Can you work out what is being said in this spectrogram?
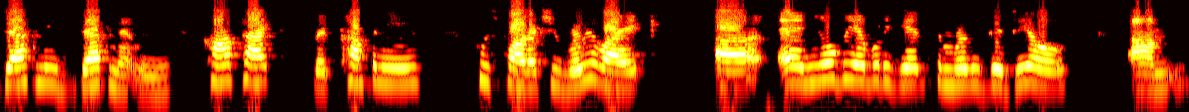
definitely, definitely contact the companies whose products you really like, uh, and you'll be able to get some really good deals um,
